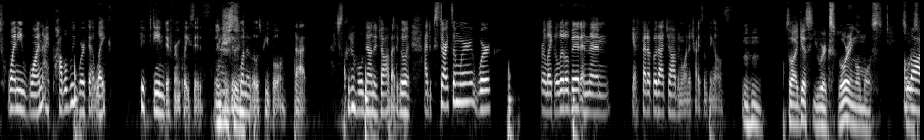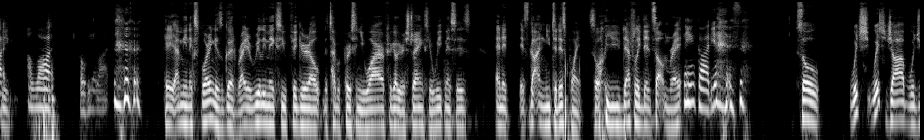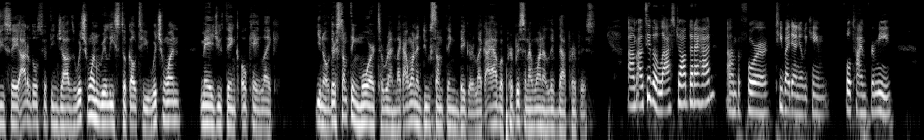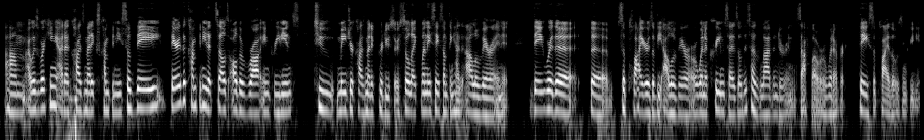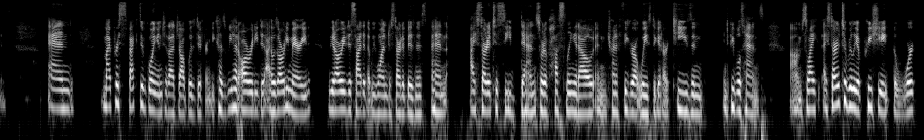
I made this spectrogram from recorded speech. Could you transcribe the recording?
21, I probably worked at like 15 different places. I was Interesting. just one of those people that I just couldn't hold down a job. I had to go, I had to start somewhere, work for like a little bit and then get fed up with that job and want to try something else. Mm-hmm. So I guess you were exploring almost, so A lot. to speak. A lot. Kobe, a lot. Hey, I mean, exploring is good, right? It really makes you figure out the type of person you are, figure out your strengths, your weaknesses, and it, it's gotten you to this point. So you definitely did something, right? Thank God, yes. So which, which job would you say out of those 15 jobs, which one really stuck out to you? Which one made you think, okay, like, you know, there's something more to Ren. Like I want to do something bigger. Like I have a purpose and I want to live that purpose. Um, I would say the last job that I had, um, before Tea by Daniel became full time for me, um, I was working at a cosmetics company. So they, they're the company that sells all the raw ingredients to major cosmetic producers. So like when they say something has aloe vera in it, they were the, the suppliers of the aloe vera or when a cream says, oh, this has lavender and safflower or whatever, they supply those ingredients. And my perspective going into that job was different because we had already, de- I was already married. We had already decided that we wanted to start a business and I started to see Dan sort of hustling it out and trying to figure out ways to get our teas in, into people's hands. Um, so I, I started to really appreciate the work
